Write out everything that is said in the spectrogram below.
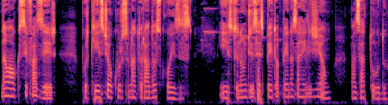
Não há o que se fazer, porque este é o curso natural das coisas, e isto não diz respeito apenas à religião, mas a tudo.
